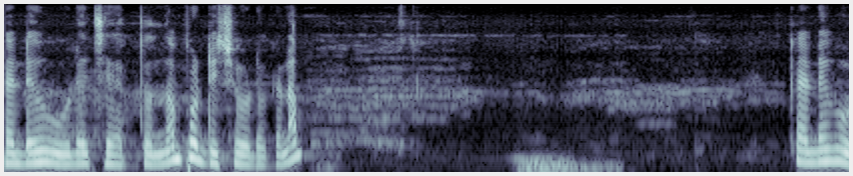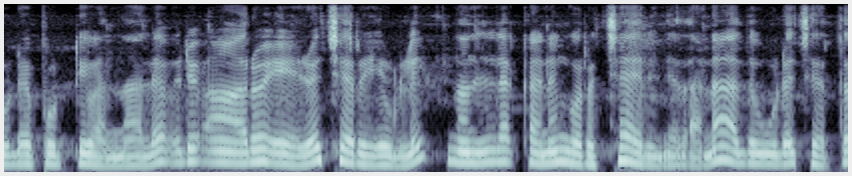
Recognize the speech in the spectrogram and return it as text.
കടുക് കൂടെ ചേർത്തൊന്ന് പൊട്ടിച്ചു കൊടുക്കണം. കടുക് കൂടെ പൊട്ടി വന്നാൽ ഒരു ആറോ ഏഴോ ചെറിയ ഉള്ളി നല്ല കനം കുറച്ച് അരിഞ്ഞതാണ്. അതുകൂടെ ചേർത്ത്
